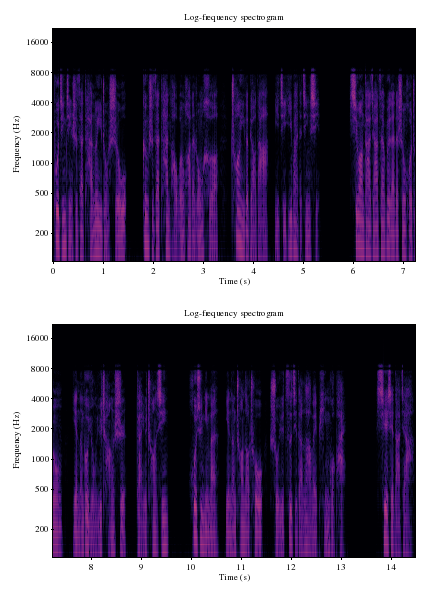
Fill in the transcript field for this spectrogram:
不仅仅是在谈论一种食物，更是在探讨文化的融合、创意的表达以及意外的惊喜。希望大家在未来的生活中也能够勇于尝试，敢于创新，或许你们也能创造出属于自己的辣味苹果派。谢谢大家。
